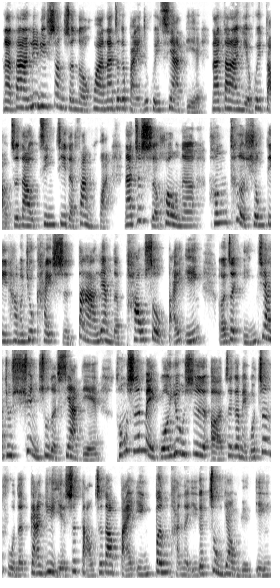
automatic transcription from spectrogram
那当然利率上升的话，那这个白银就会下跌。那那当然也会导致到经济的放缓。那这时候呢，亨特兄弟他们就开始大量的抛售白银，而这银价就迅速的下跌。同时，美国又是呃这个美国政府的干预，也是导致到白银崩盘的一个重要原因。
